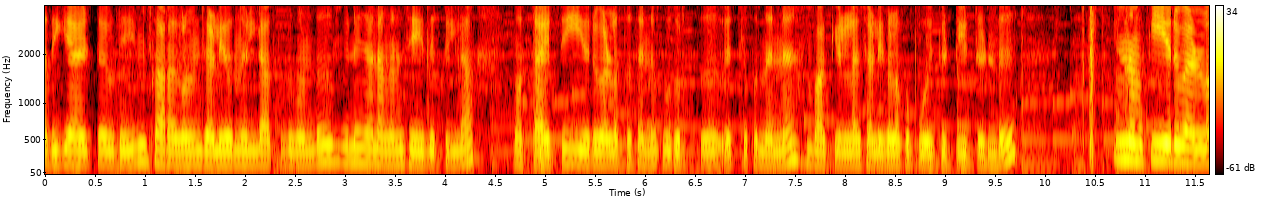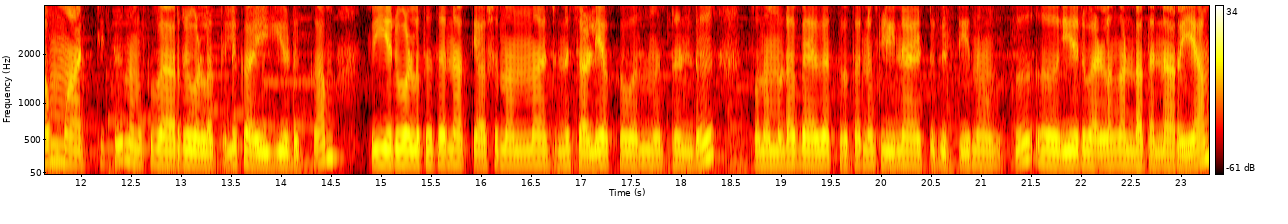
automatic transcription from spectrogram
അധികമായിട്ട് എവിടെയും കറകളും ചളിയൊന്നും ഇല്ലാത്തത് കൊണ്ട് പിന്നെ ഞാൻ അങ്ങനെ ചെയ്തിട്ടില്ല. മൊത്തമായിട്ട് ഈ ഒരു വെള്ളത്തിൽ തന്നെ കുതിർത്ത് വെച്ചപ്പം തന്നെ ബാക്കിയുള്ള ചളികളൊക്കെ പോയി കിട്ടിയിട്ടുണ്ട്. ഇനി നമുക്ക് ഈ ഒരു വെള്ളം മാറ്റിയിട്ട് നമുക്ക് വേറൊരു വെള്ളത്തിൽ കഴുകിയെടുക്കാം. അപ്പോൾ ഈ ഒരു വെള്ളത്തിൽ തന്നെ അത്യാവശ്യം നന്നായിട്ട് തന്നെ ചളിയൊക്കെ വന്നിട്ടുണ്ട്. അപ്പോൾ നമ്മുടെ ബാഗ് എത്ര തന്നെ ക്ലീൻ ആയിട്ട് കിട്ടിയെന്ന് നമുക്ക് ഈ ഒരു വെള്ളം കണ്ടാൽ തന്നെ അറിയാം.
